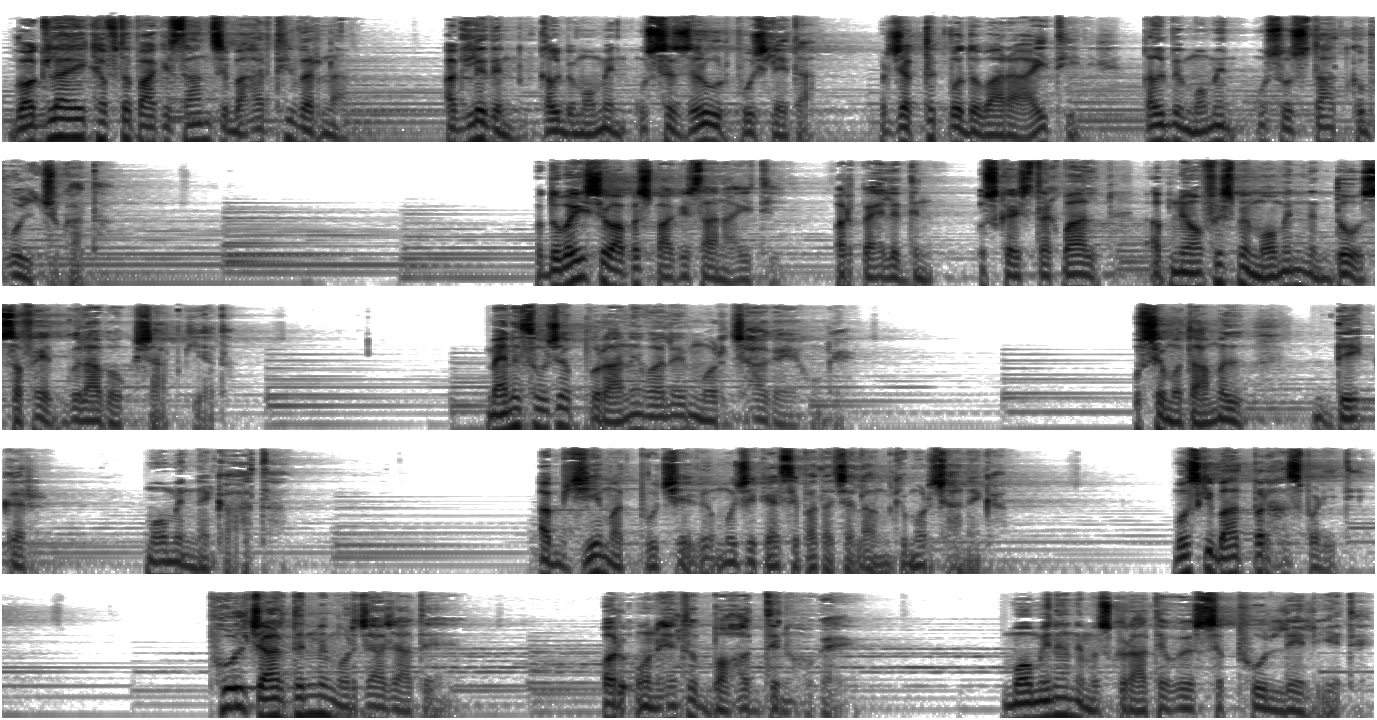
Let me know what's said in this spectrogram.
وہ اگلا ایک ہفتہ پاکستان سے باہر تھی ورنہ اگلے دن قلب مومن اس سے ضرور پوچھ لیتا اور جب تک وہ دوبارہ آئی تھی قلب مومن اس استاد کو بھول چکا تھا۔ وہ دبئی سے واپس پاکستان آئی تھی اور پہلے دن اس کا استقبال اپنے آفس میں مومن نے دو سفید گلابوں کے ساتھ کیا تھا۔ میں نے سوچا پرانے والے مرجھا گئے ہوں گے۔ اسے متعمل دیکھ کر مومن نے کہا تھا۔ اب یہ مت پوچھیے گا، مجھے کیسے پتا چلا ان کے مرجھانے کا؟ وہ اس کی بات پر ہنس پڑی تھی۔ پھول چار دن میں مرجھا جاتے ہیں اور انہیں تو بہت دن ہو گئے۔ مومنا نے مسکراتے ہوئے اس سے پھول لے لیے تھے۔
